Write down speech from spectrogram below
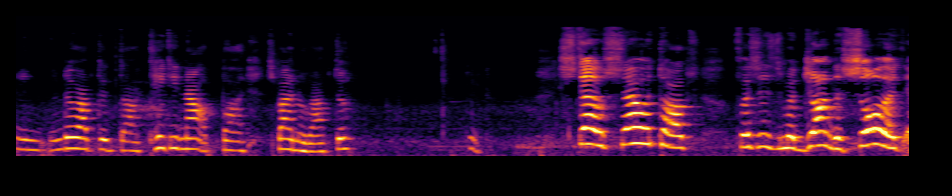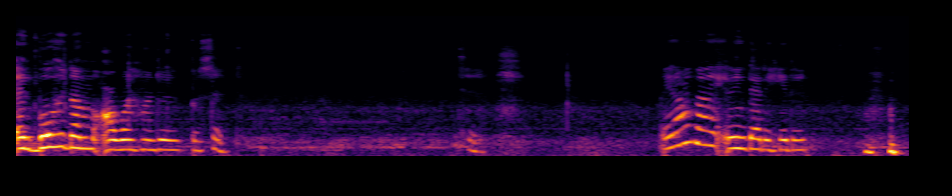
And Indoraptor got uh, taken out by Spinoraptor. Ceratops versus Majondosaurus, and both of them are 100%. Are you not even that hidden?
